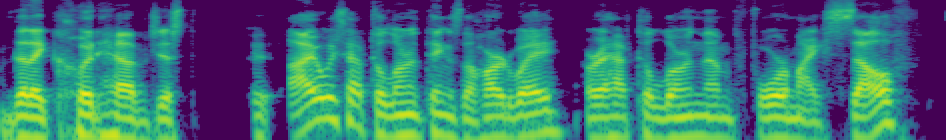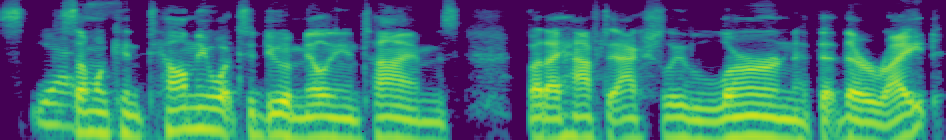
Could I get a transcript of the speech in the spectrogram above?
that i could have just i always have to learn things the hard way or i have to learn them for myself Yes. someone can tell me what to do a million times but i have to actually learn that they're right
